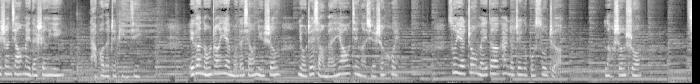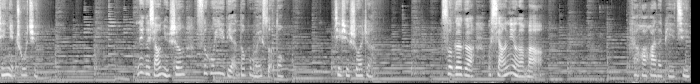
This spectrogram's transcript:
一声娇媚的声音打破了这平静。一个浓妆艳抹的小女生扭着小蛮腰进了学生会。苏颜皱眉地看着这个不速者，冷声说：“请你出去。”那个小女生似乎一点都不为所动，继续说着：“苏哥哥，我想你了嘛。”范花花的脾气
